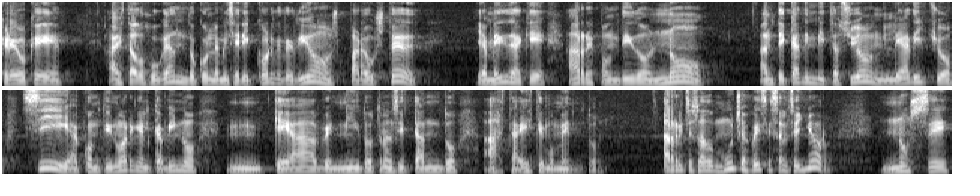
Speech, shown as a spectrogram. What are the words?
Creo que ha estado jugando con la misericordia de Dios para usted y a medida que ha respondido no ante cada invitación, le ha dicho sí a continuar en el camino mm, que ha venido transitando hasta este momento. Ha rechazado muchas veces al Señor. No sé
